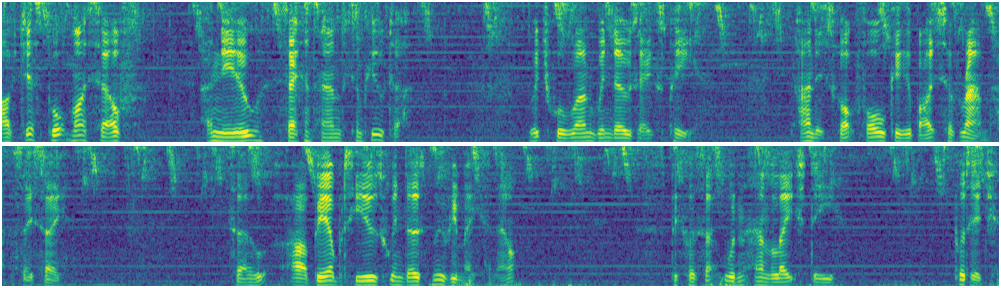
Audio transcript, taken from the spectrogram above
I've just bought myself a new second-hand computer which will run Windows XP and it's got 4 gigabytes of RAM as they say so I'll be able to use Windows Movie Maker now because that wouldn't handle HD footage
